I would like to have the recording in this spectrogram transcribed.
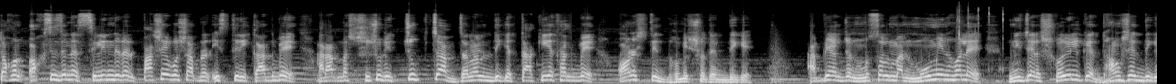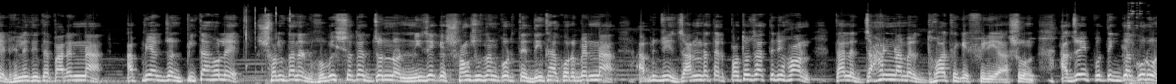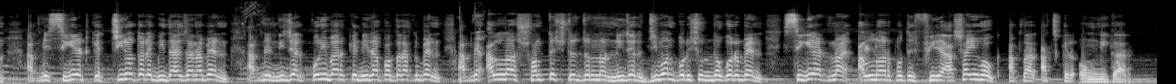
তখন অক্সিজেনের সিলিন্ডারের পাশে বসে আপনার স্ত্রী কাঁদবে আর আপনার শিশুটি চুপচাপ জানালার দিকে তাকিয়ে থাকবে অনিশ্চিত ভবিষ্যতের দিকে। আপনি একজন মুসলমান মুমিন হলে নিজের শরীরকে ধ্বংসের দিকে ঢেলে দিতে পারেন না। আপনি একজন পিতা হলে সন্তানের ভবিষ্যতের জন্য নিজেকে সংশোধন করতে দ্বিধা করবেন না। আপনি যদি জান্নাতের পথযাত্রী হন, তাহলে জাহান নামের ধোয়া থেকে ফিরে আসুন। আজই প্রতিজ্ঞা করুন, আপনি সিগারেটকে চিরতরে বিদায় জানাবেন, আপনি নিজের পরিবারকে নিরাপদ রাখবেন, আপনি আল্লাহর সন্তুষ্টের জন্য নিজের জীবন পরিশুদ্ধ করবেন। সিগারেট নয়, আল্লাহর পথে ফিরে আসাই হোক আপনার আজকের অঙ্গীকার।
